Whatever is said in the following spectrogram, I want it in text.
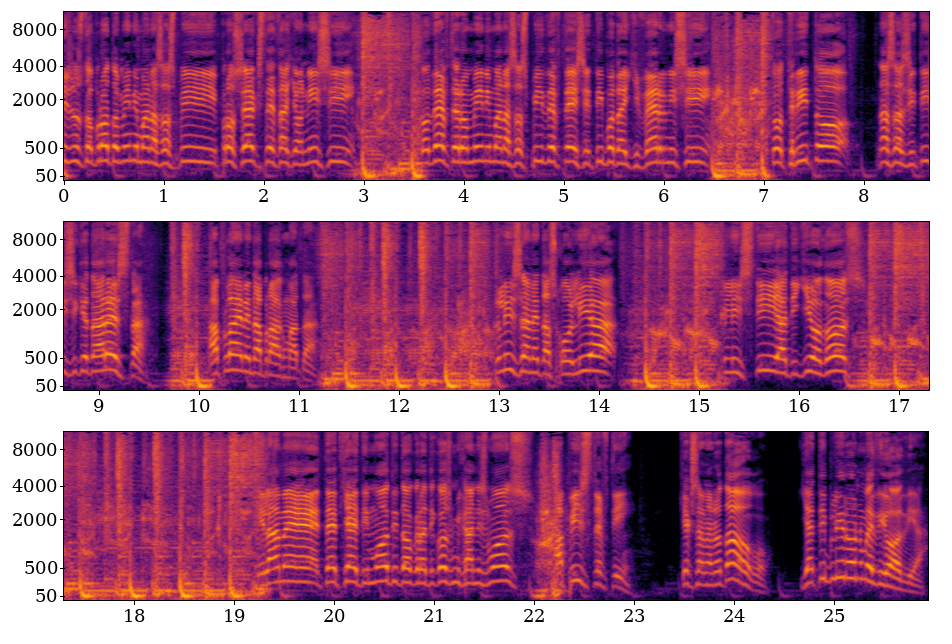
Ίσως το πρώτο μήνυμα να σας πει προσέξτε θα χιονίσει. Το δεύτερο μήνυμα να σας πει δεν φταίει σε τίποτα η κυβέρνηση. Το τρίτο να σας ζητήσει και τα ρέστα. Απλά είναι τα πράγματα. Κλείσανε τα σχολεία. Κλειστή η Αττική Οδός. Μιλάμε τέτοια ετοιμότητα ο κρατικός μηχανισμός απίστευτη. Και ξαναρωτάω εγώ, γιατί πληρώνουμε διόδια;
